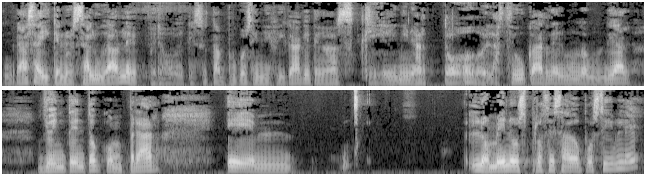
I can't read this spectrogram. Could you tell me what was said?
grasa y que no es saludable, pero que eso tampoco significa que tengas que eliminar todo el azúcar del mundo mundial. Yo intento comprar em, lo menos procesado posible,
